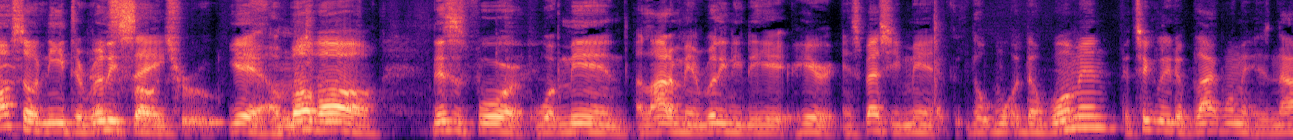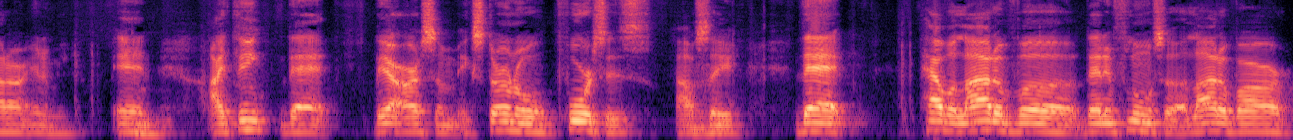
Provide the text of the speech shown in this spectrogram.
also need to really That's so say, true. yeah. Above all, this is for what men. A lot of men really need to hear, hear especially men. The the woman, particularly the black woman, is not our enemy, and I think that there are some external forces. I'll say that have a lot of uh, that influence a lot of our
